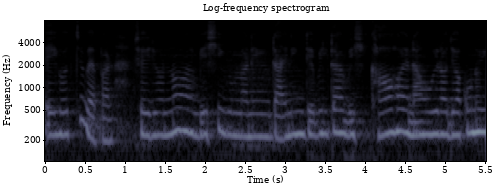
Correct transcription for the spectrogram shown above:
এই হচ্ছে ব্যাপার। সেই জন্য বেশি মানে ডাইনিং টেবিলটা বেশি খাওয়া হয় না। ওইরা যখন ওই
